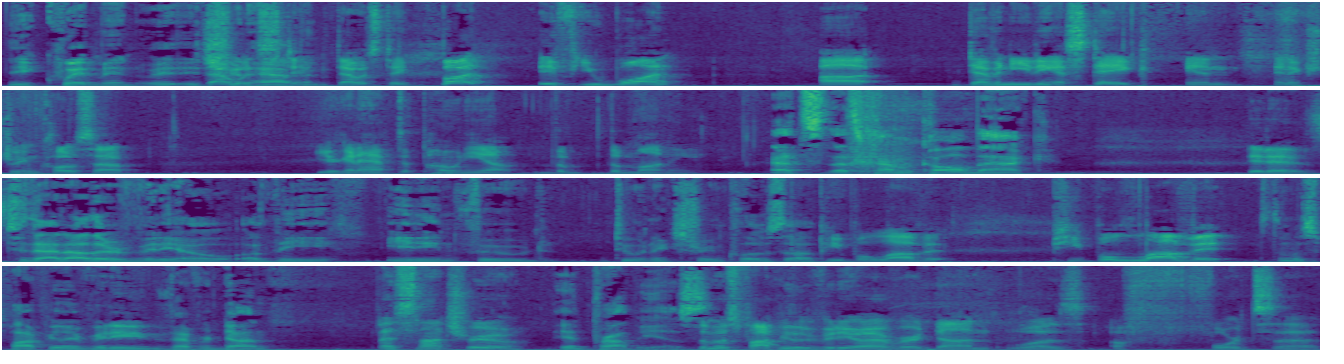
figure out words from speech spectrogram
the equipment, it, it that should would happen. stink. That would stink. But if you want uh, Devin eating a steak in an extreme close up, you're gonna have to pony up the the money. That's that's kind of a callback. It is. to that other video of me eating food to an extreme close up. People love it. People love it. It's the most popular video you've ever done. That's not true. It probably is. The most popular video I ever done was a Forza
